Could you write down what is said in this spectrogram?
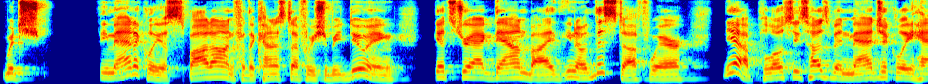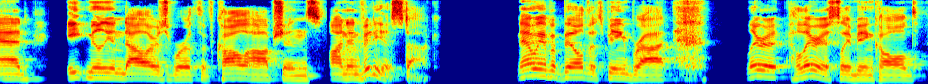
which thematically is spot on for the kind of stuff we should be doing, gets dragged down by, you know, this stuff where, yeah, Pelosi's husband magically had $8 million worth of call options on NVIDIA stock. Now we have a bill that's being brought, hilariously being called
